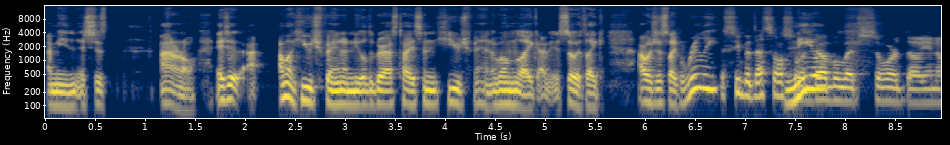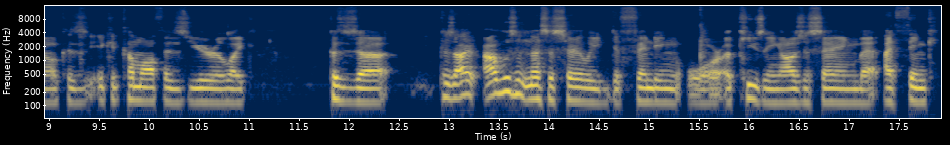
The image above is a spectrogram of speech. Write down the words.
I mean, it's just, I don't know. It's just, I, I'm a huge fan of Neil deGrasse Tyson. Huge fan of him. Like, I mean, so it's like, I was just like, really? See, but that's also Neil- a double-edged sword, though. You know, because it could come off as you're like, because because I I wasn't necessarily defending or accusing. I was just saying that I think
